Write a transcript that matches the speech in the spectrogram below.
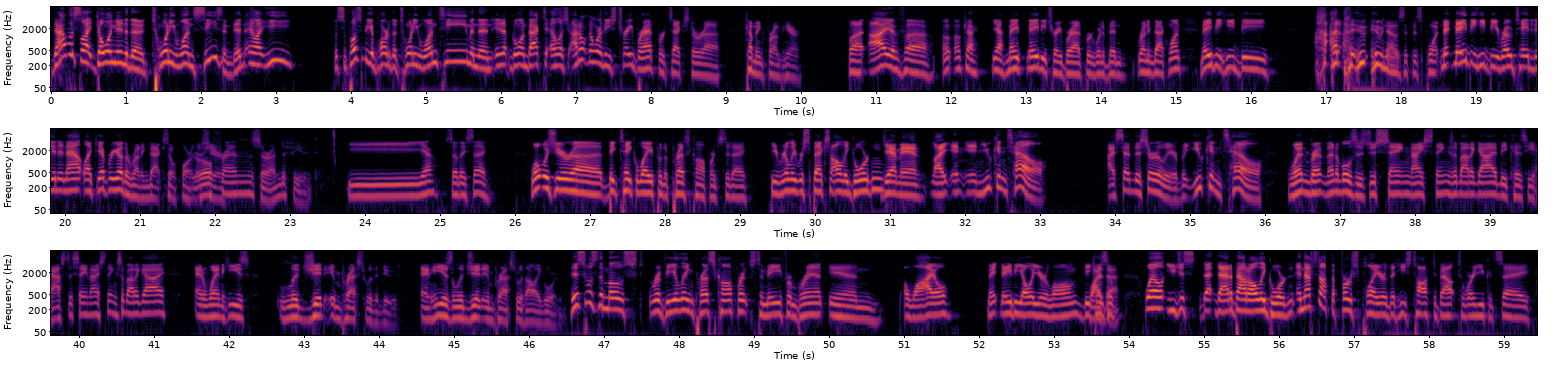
That was like going into the twenty one season, didn't it? Like he was supposed to be a part of the twenty one team, and then ended up going back to LSU. I don't know where these Trey Bradford texts are uh, coming from here, but I have. Uh, okay, yeah, may, maybe Trey Bradford would have been running back one. Maybe he'd be. I, I- who, who knows at this point? Maybe he'd be rotated in and out like every other running back so far this year. Girlfriends are undefeated. Yeah, so they say. What was your uh, big takeaway from the press conference today? He really respects Ollie Gordon. Yeah, man. Like, and, and you can tell. I said this earlier, but you can tell when Brent Venables is just saying nice things about a guy because he has to say nice things about a guy, and when he's legit impressed with a dude, and he is legit impressed with Ollie Gordon. This was the most revealing press conference to me from Brent in a while, maybe all year long. Because of well, you just that that about Ollie Gordon, and that's not the first player that he's talked about to where you could say,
